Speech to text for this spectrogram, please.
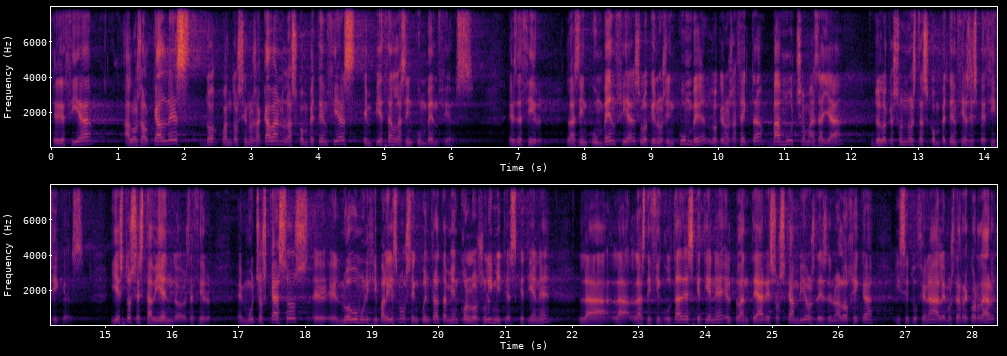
que decía a los alcaldes cuando se nos acaban las competencias empiezan las incumbencias. Es decir, las incumbencias, lo que nos incumbe, lo que nos afecta, va mucho más allá de lo que son nuestras competencias específicas. Y esto se está viendo, es decir, en muchos casos eh, el nuevo municipalismo se encuentra también con los límites que tiene las dificultades que tiene el plantear esos cambios desde una lógica institucional. Hemos de recordar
